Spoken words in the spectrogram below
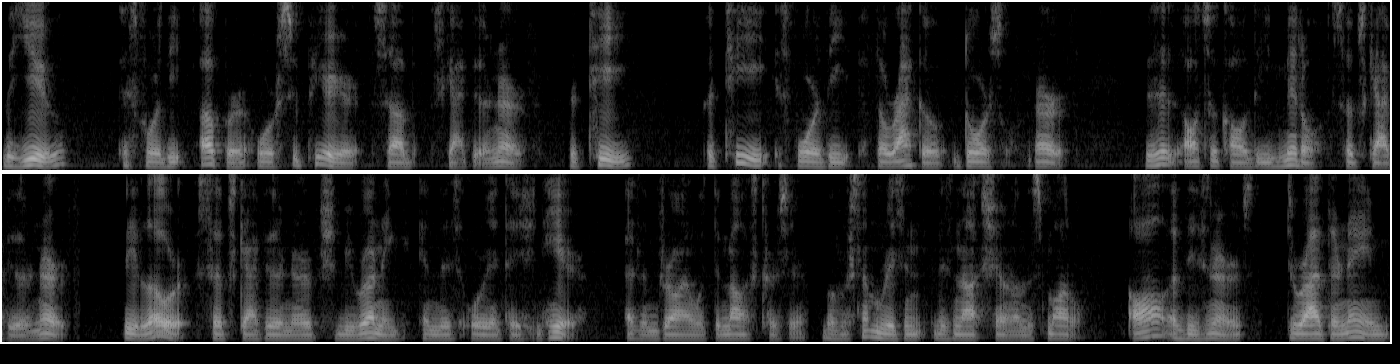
The U is for the upper or superior subscapular nerve. The T, the T is for the thoracodorsal nerve. This is also called the middle subscapular nerve. The lower subscapular nerve should be running in this orientation here, as I'm drawing with the mouse cursor, but for some reason it is not shown on this model. All of these nerves derive their name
